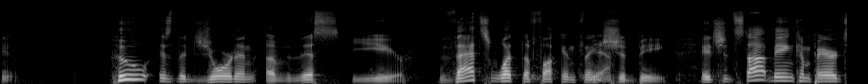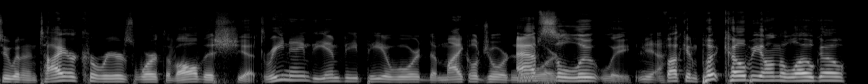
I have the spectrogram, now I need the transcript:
Yeah. Who is the Jordan of this year? That's what the fucking thing Yeah. should be. It should stop being compared to an entire career's worth of all this shit. Rename the MVP award the Michael Jordan Award. Absolutely. Yeah. Fucking put Kobe on the logo,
